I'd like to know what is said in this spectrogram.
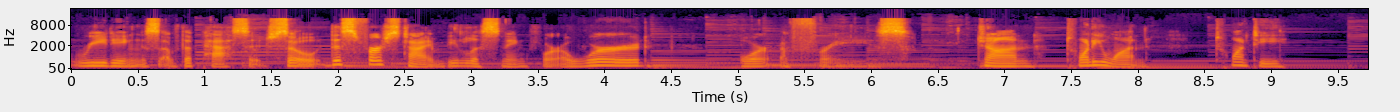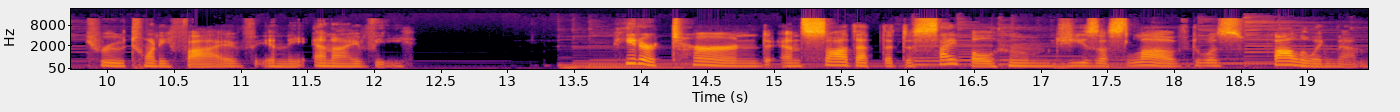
readings of the passage. So, this first time, be listening for a word or a phrase. John 21 20 through 25 in the NIV. Peter turned and saw that the disciple whom Jesus loved was following them.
